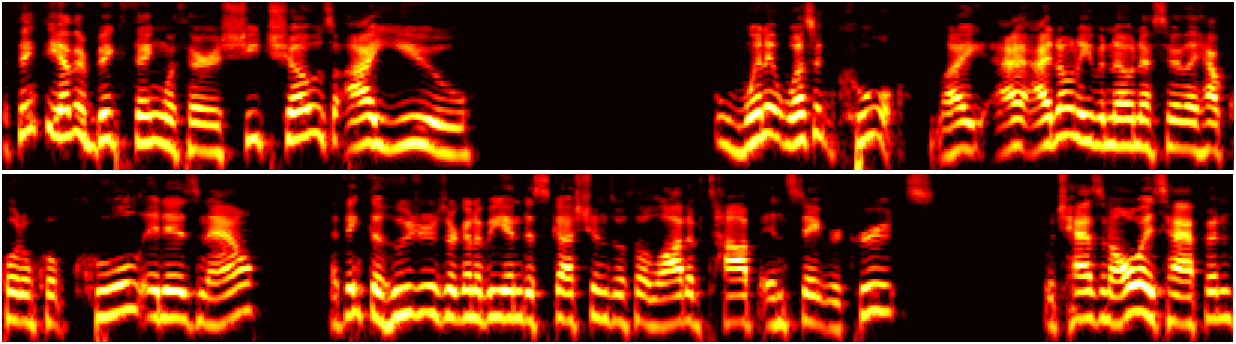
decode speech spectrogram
I think the other big thing with her is she chose IU when it wasn't cool. Like, I, I don't even know necessarily how quote unquote cool it is now. I think the Hoosiers are going to be in discussions with a lot of top in state recruits, which hasn't always happened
